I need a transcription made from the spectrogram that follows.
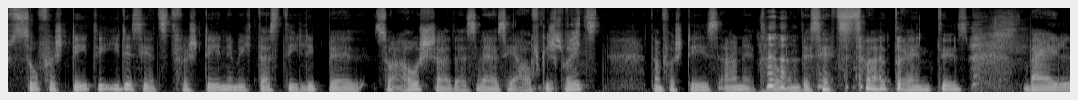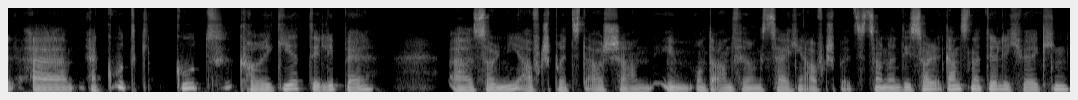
so versteht, wie ich das jetzt verstehe, nämlich dass die Lippe so ausschaut, als wäre sie aufgespritzt, dann verstehe ich es auch nicht, warum das jetzt so ein Trend ist. Weil äh, eine gut, gut korrigierte Lippe äh, soll nie aufgespritzt ausschauen, im, unter Anführungszeichen aufgespritzt, sondern die soll ganz natürlich wirken,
